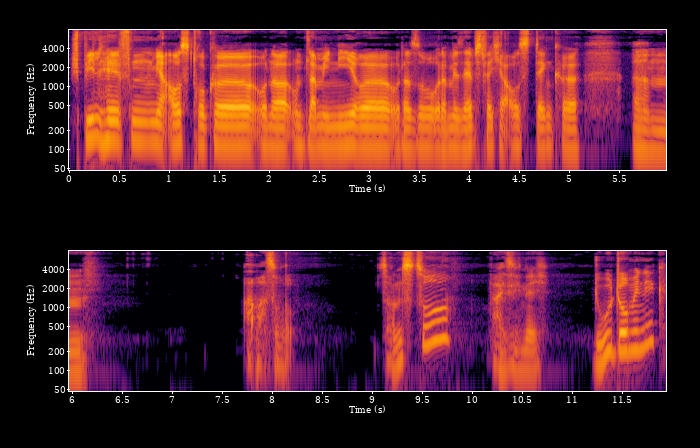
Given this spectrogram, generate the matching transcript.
Spielhilfen mir ausdrucke oder und laminiere oder so oder mir selbst welche ausdenke. Ähm, aber so sonst so? Weiß ich nicht. Du, Dominik?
